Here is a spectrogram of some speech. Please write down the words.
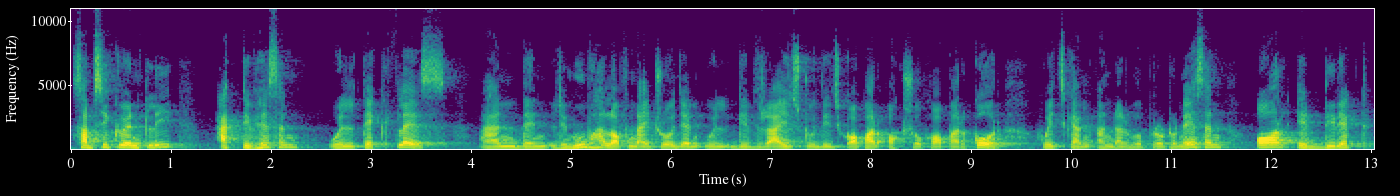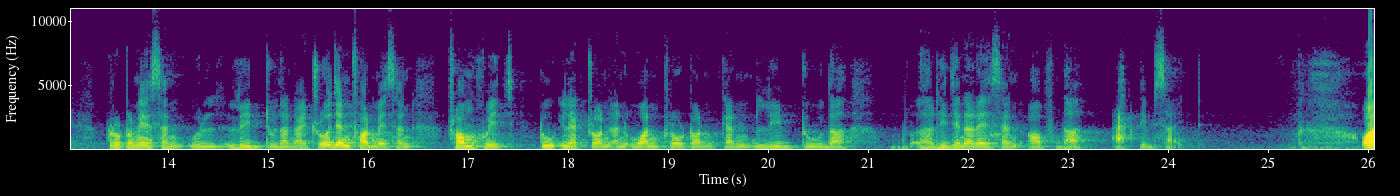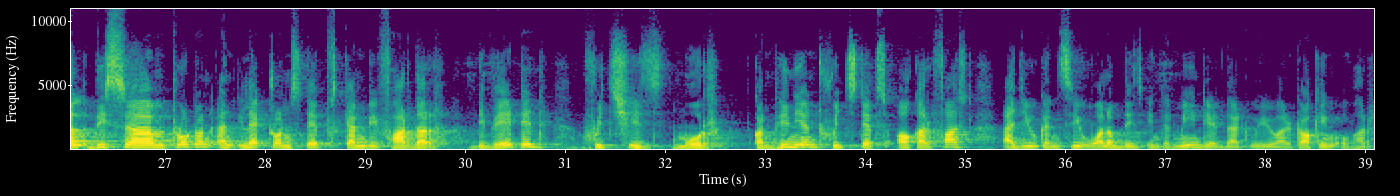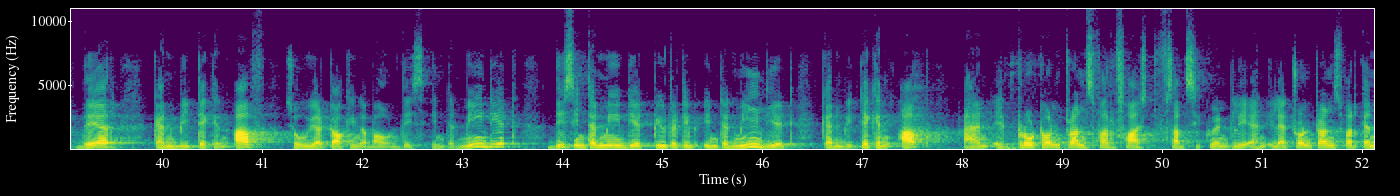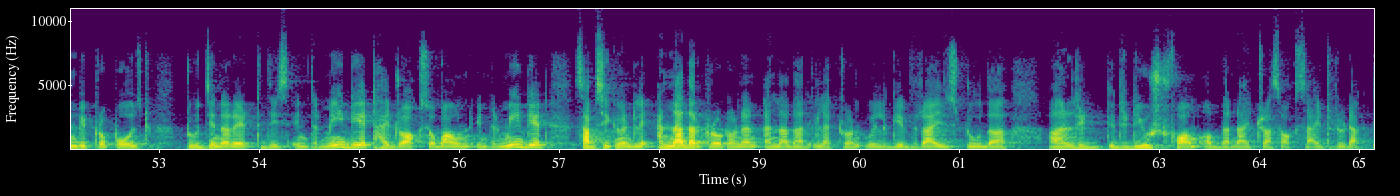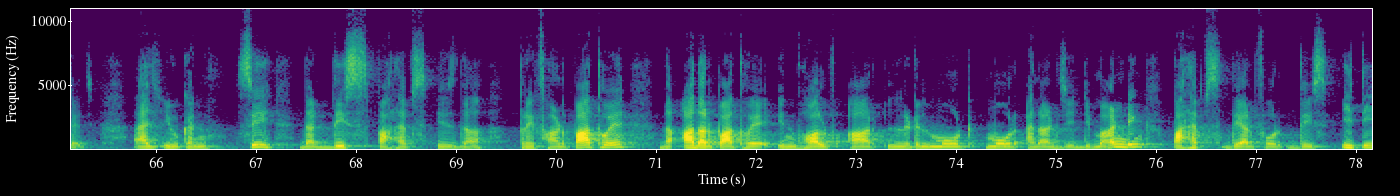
Subsequently activation will take place and then removal of nitrogen will give rise to this copper oxo copper core which can undergo protonation or a direct protonation will lead to the nitrogen formation from which 2 electron and 1 proton can lead to the uh, regeneration of the active site. Well, this um, proton and electron steps can be further debated which is more convenient which steps occur first. As you can see one of these intermediate that we were talking over there can be taken up. So, we are talking about this intermediate. This intermediate putative intermediate can be taken up and a proton transfer first. Subsequently an electron transfer can be proposed to generate this intermediate hydroxo bound intermediate. Subsequently another proton and another electron will give rise to the uh, re reduced form of the nitrous oxide reductase. As you can see that this perhaps is the preferred pathway. The other pathway involved are little more, more energy demanding. Perhaps therefore this ET,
